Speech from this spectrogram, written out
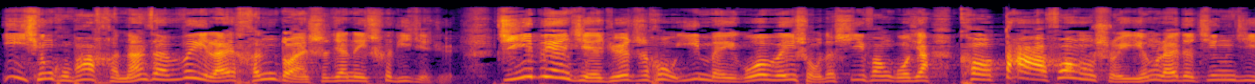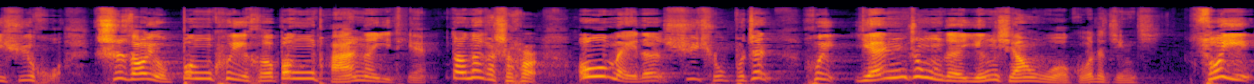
疫情恐怕很难在未来很短时间内彻底解决。即便解决之后，以美国为首的西方国家靠大放水迎来的经济虚火，迟早有崩溃和崩盘那一天。到那个时候，欧美的需求不振，会严重的影响我国的经济。所以。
